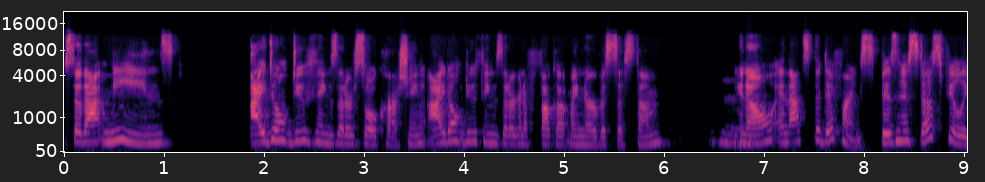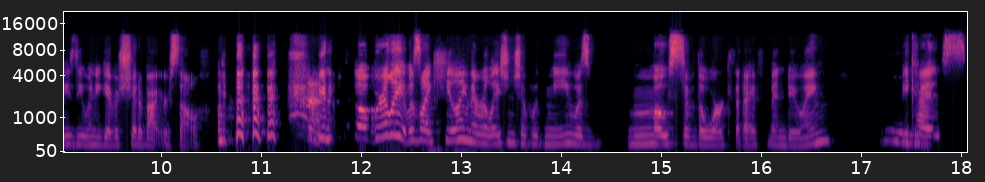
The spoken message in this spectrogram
So that means I don't do things that are soul crushing. I don't do things that are going to fuck up my nervous system, mm-hmm. you know, and that's the difference. Business does feel easy when you give a shit about yourself. you know, so really it was like healing the relationship with me was most of the work that I've been doing mm. because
